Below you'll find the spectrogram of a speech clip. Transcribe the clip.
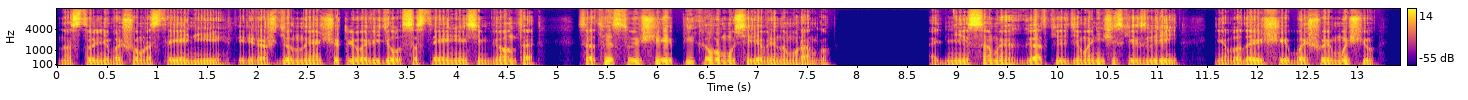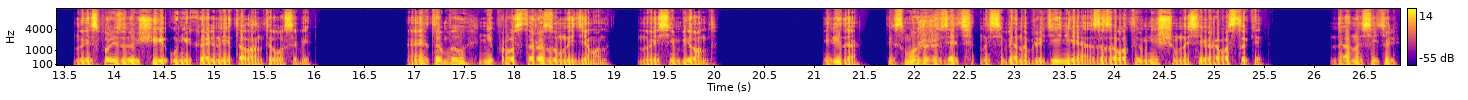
На столь небольшом расстоянии перерожденный отчетливо видел состояние симбионта, соответствующее пиковому серебряному рангу. Одни из самых гадких демонических зверей, не обладающие большой мощью, но использующие уникальные таланты особи. Это был не просто разумный демон, но и симбионт. «Ирида, ты сможешь взять на себя наблюдение за золотым низшим на северо-востоке? Да, носитель.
